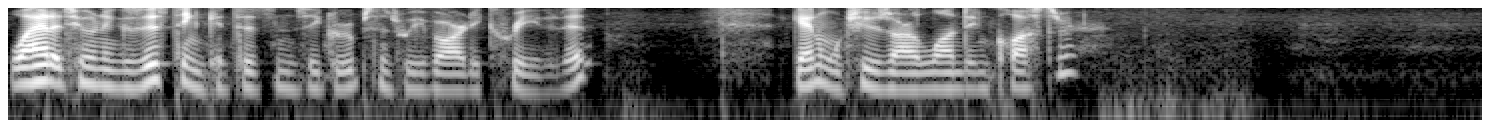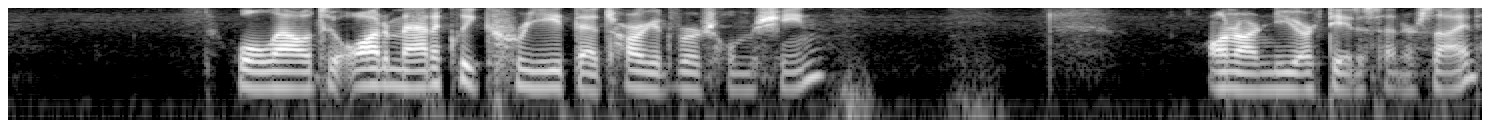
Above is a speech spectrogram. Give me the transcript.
We'll add it to an existing consistency group since we've already created it. Again, we'll choose our London cluster. We'll allow it to automatically create that target virtual machine on our New York data center side.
